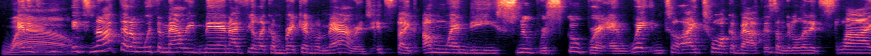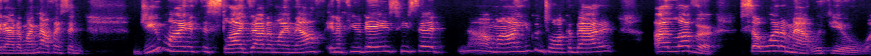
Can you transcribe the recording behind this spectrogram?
what? wow And it's, it's not that I'm with a married man. I feel like I'm breaking up a marriage. It's like I'm Wendy Snooper Scooper, and wait until I talk about this. I'm going to let it slide out of my mouth. I said, do you mind if this slides out of my mouth in a few days? He said, No, Ma, you can talk about it. I love her. So what? I'm out with you.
